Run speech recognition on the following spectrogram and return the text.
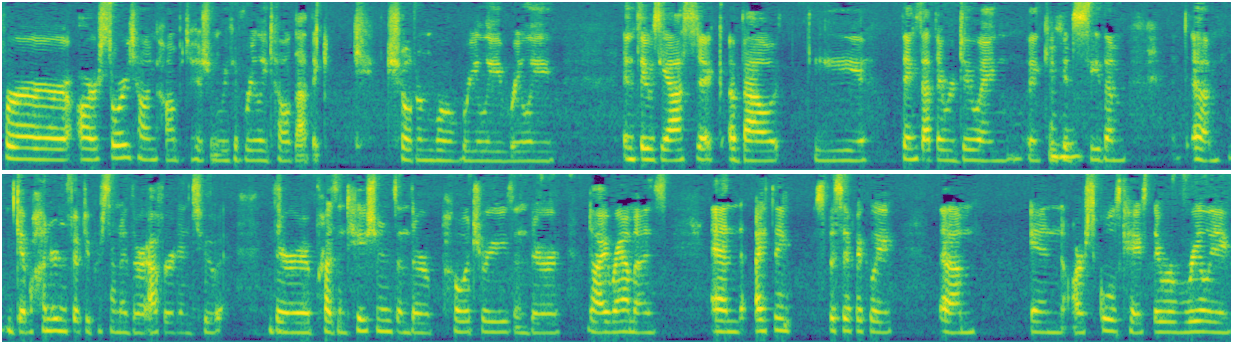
for our storytelling competition, we could really tell that the children were really, really enthusiastic about the things that they were doing. Like you could Mhm. see them um, give 150% of their effort into their presentations and their poetries and their dioramas. And I think specifically um, in our school's case, they were really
